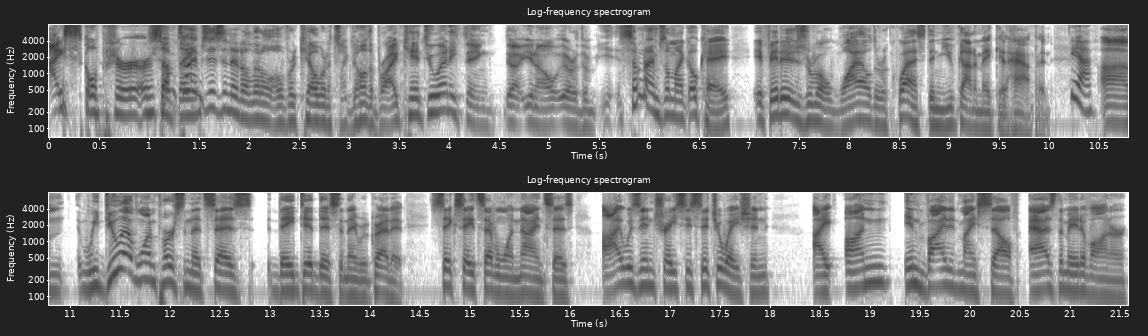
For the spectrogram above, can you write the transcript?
ice sculpture or something." Sometimes isn't it a little overkill when it's like, no, the bride can't do anything, uh, you know, or the. Sometimes I'm like, okay, if it is a wild request, then you've got to make it happen. Yeah. Um, we do have one person that says they did this and they regret it. Six eight seven one nine says, I was in Tracy's situation. I uninvited myself as the maid of honor,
